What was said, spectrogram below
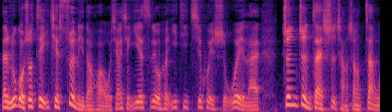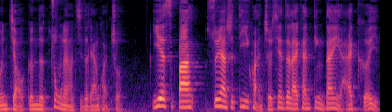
那如果说这一切顺利的话，我相信 ES 六和 ET 七会是未来真正在市场上站稳脚跟的重量级的两款车。ES 八虽然是第一款车，现在来看订单也还可以，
